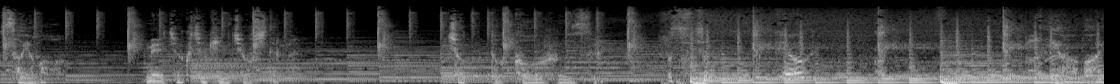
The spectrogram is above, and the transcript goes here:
狭山めちゃくちゃ緊張してる。ちょっと興奮する。ややばい。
